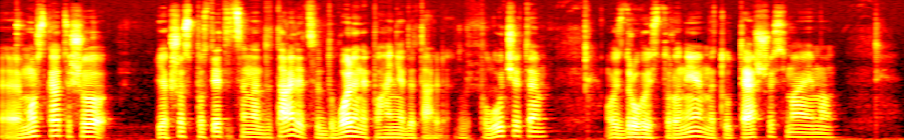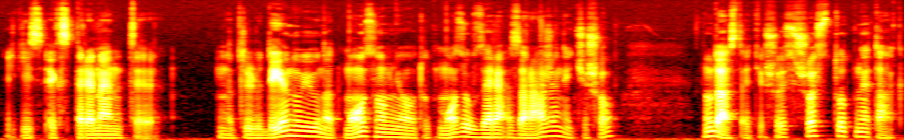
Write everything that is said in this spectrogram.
Е, можу сказати, що якщо спуститися на деталі, це доволі непогані деталі. Ви получите. Ось з другої сторони ми тут теж щось маємо. Якісь експерименти над людиною, над мозгом. Нього тут мозок заражений чи що. Ну да, статі, щось, щось тут не так.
